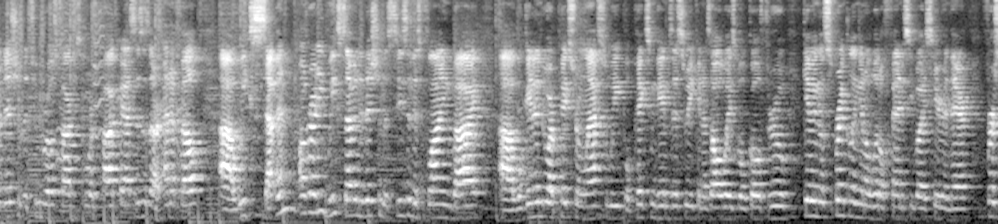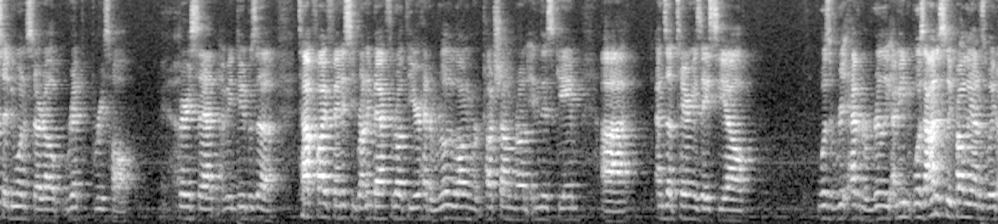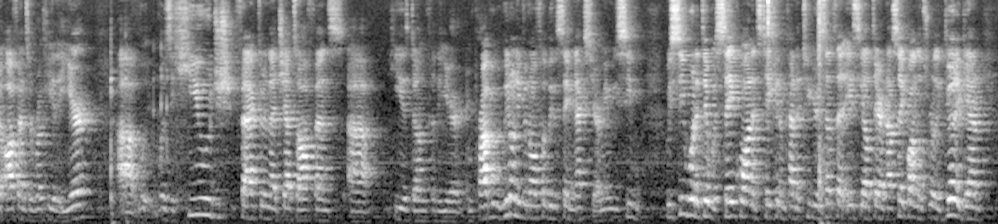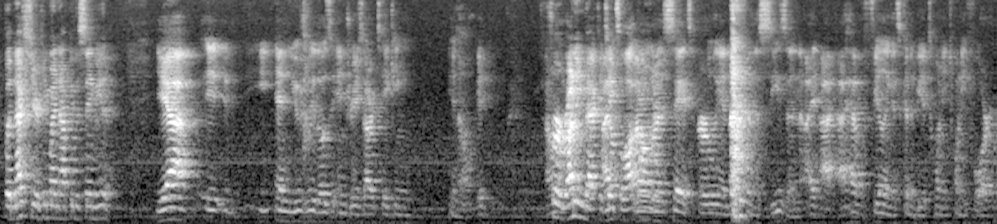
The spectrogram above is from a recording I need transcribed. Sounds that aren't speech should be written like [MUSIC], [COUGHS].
another edition of the Two Bros Talking Sports podcast. This is our NFL uh, Week 7 already. Week 7 edition. The season is flying by. Uh, we'll get into our picks from last week. We'll pick some games this week, and as always, we'll go through giving a sprinkling in a little fantasy advice here and there. First, I do want to start out Rip Breece Hall. Very sad. I mean, dude was a top five fantasy running back throughout the year. Had a really long touchdown run in this game. Uh, ends up tearing his ACL was re- having a really, I mean, was honestly probably on his way to offensive rookie of the year. Uh, was a huge factor in that Jets offense. Uh, he is done for the year, and probably we don't even know if he'll be the same next year. I mean, we see we see what it did with Saquon. It's taken him kind of two years since that ACL tear. Now Saquon looks really good again, but next year he might not be the same either. Yeah, it, it, and usually those injuries are taking, you know, it. For a running back, it takes a lot I don't longer. want to say it's early enough in the season. I, I, I have a feeling it's going to be a 2024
